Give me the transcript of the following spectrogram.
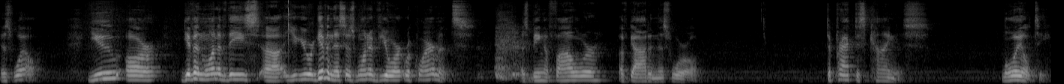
as well. You are given one of these, uh, you, you were given this as one of your requirements as being a follower of God in this world. To practice kindness, loyalty,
